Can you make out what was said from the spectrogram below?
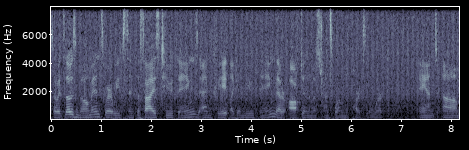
So it's those moments where we've synthesized two things and create like a new thing that are often the most transformative parts of the work. And um,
